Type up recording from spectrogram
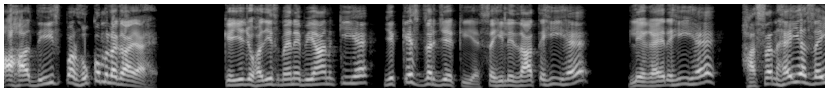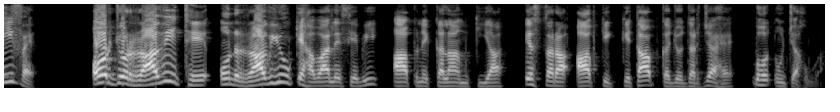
अहादीस पर हुक्म लगाया है कि ये जो हदीस मैंने बयान की है, ये किस दर्जे की है? सही ले जाते ही है, ले गए रही है, हसन है या ज़यीफ है? और जो रावी थे, उन रावियों के हवाले से भी आपने कलाम किया। इस तरह आपकी किताब का जो दर्जा है, बहुत ऊँचा हुआ।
